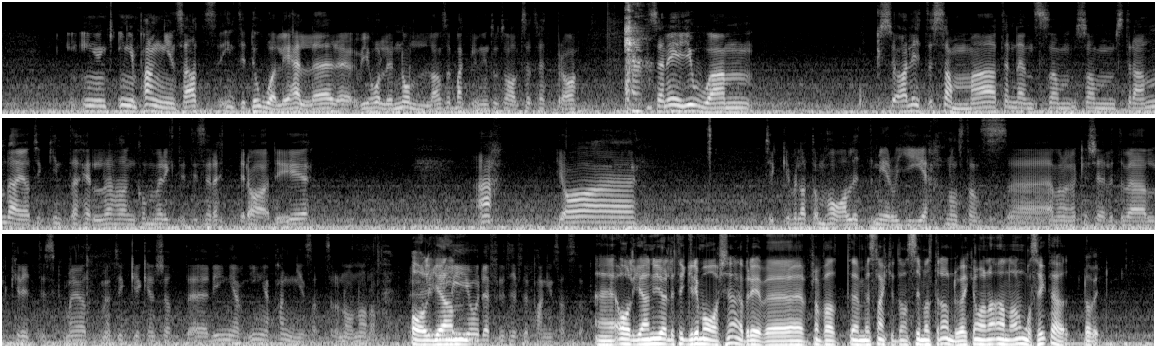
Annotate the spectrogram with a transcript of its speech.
ingen, ingen panginsats, inte dålig heller. Vi håller nollan så backlinjen totalt sett rätt bra. Sen är Johan också har lite samma tendens som, som Strand där. Jag tycker inte heller han kommer riktigt till sin rätt idag. Det är... Ah, jag tycker väl att de har lite mer att ge någonstans. Eh, även om jag kanske är lite väl kritisk. Men jag, men jag tycker kanske att eh, det är inga, inga panginsatser av någon av dem. Algan, Leo är definitivt en panginsats då. Eh, Algan gör lite grimaser här bredvid, framförallt med snacket om Simon Strand. Du verkar ha en annan åsikt här David.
